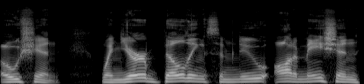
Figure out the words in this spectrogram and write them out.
ocean. When you're building some new automation,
